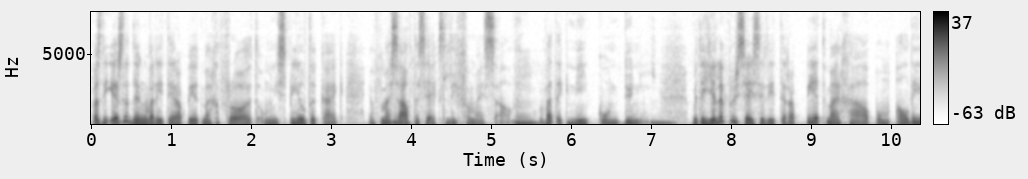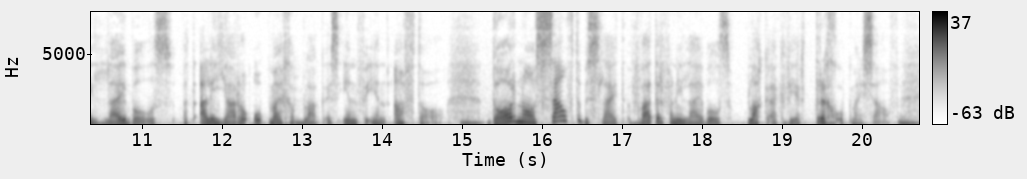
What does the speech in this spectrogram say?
was die eerste ding wat die terapeut my gevra het om in die spieël te kyk en vir myself te sê ek's lief vir myself mm. wat ek nie kon doen nie. Mm. Met 'n hele proses het die terapeut my gehelp om al die labels wat al die jare op my geplak is een vir een af te haal. Mm. Daarna self te besluit watter van die labels plak ek weer terug op myself. Mm.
